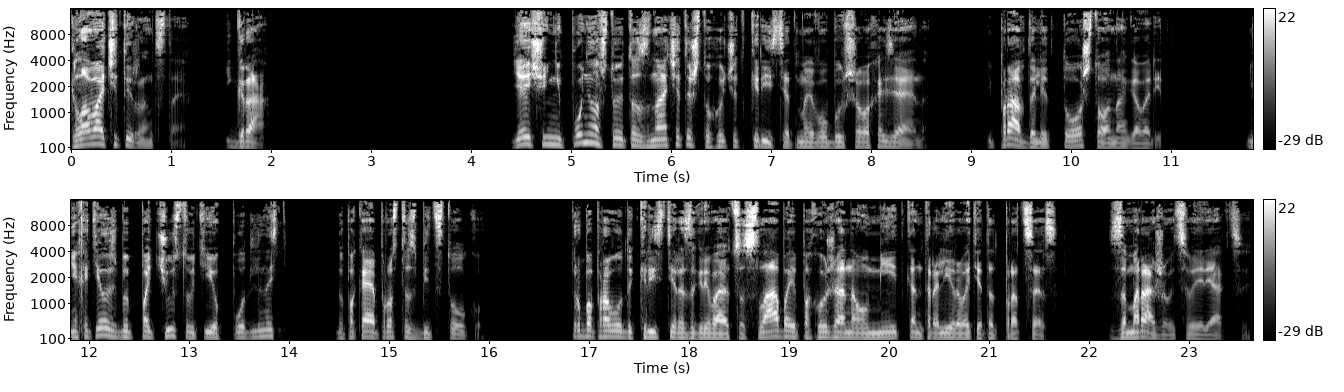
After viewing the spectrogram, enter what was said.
Глава 14. Игра. Я еще не понял, что это значит и что хочет Кристи от моего бывшего хозяина. И правда ли то, что она говорит. Мне хотелось бы почувствовать ее подлинность, но пока я просто сбит с толку. Трубопроводы Кристи разогреваются слабо, и, похоже, она умеет контролировать этот процесс, замораживать свои реакции.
